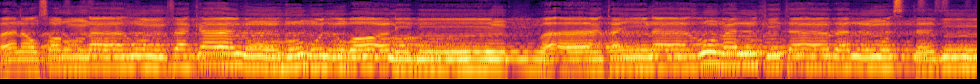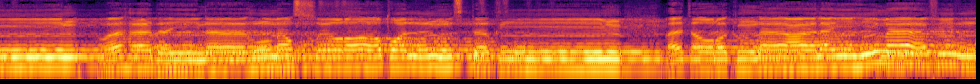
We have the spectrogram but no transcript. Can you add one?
ونصرناهم فكانوا هم الغالبين. وآتيناهما الكتاب المستبين. وهديناهما الصراط المستقيم وتركنا عليهما في الآخرين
